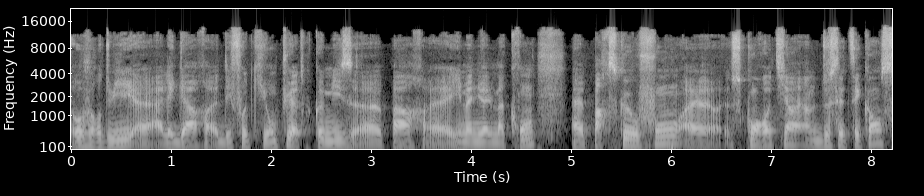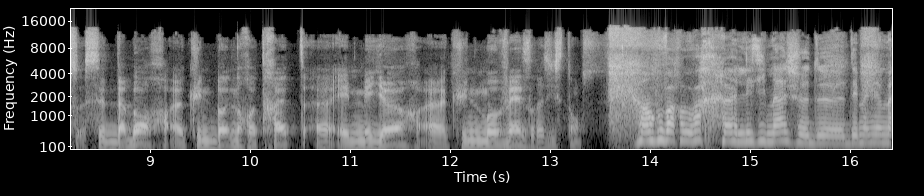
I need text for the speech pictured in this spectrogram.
aujourd'hui à l'égard des fautes qui ont pu être commises par Emmanuel Macron. Parce qu'au fond, ce qu'on retient de cette séquence, c'est d'abord qu'une bonne retraite est meilleure qu'une mauvaise résistance. On va revoir les images d'Emmanuel Macron.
